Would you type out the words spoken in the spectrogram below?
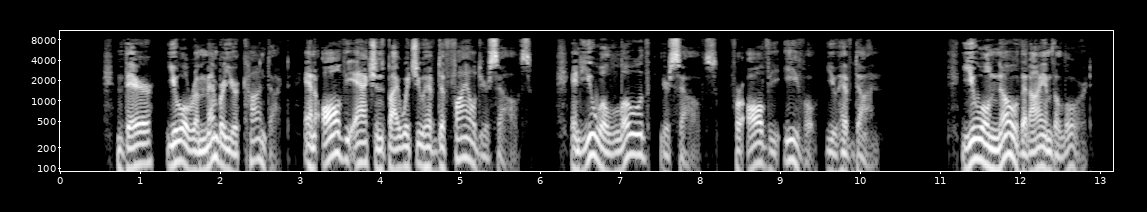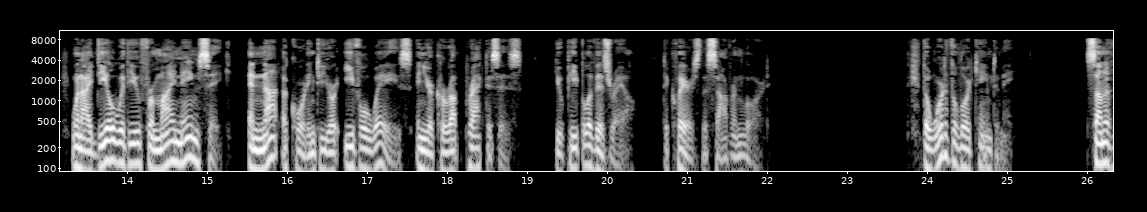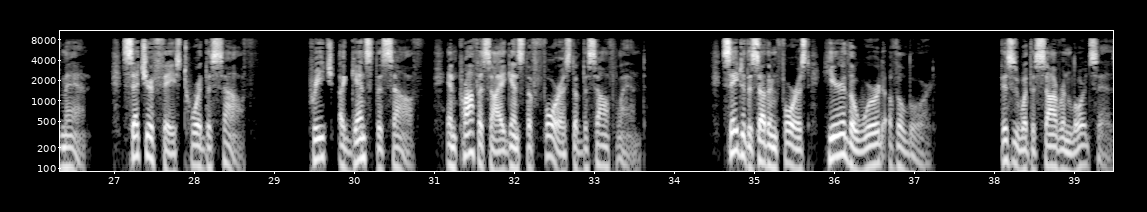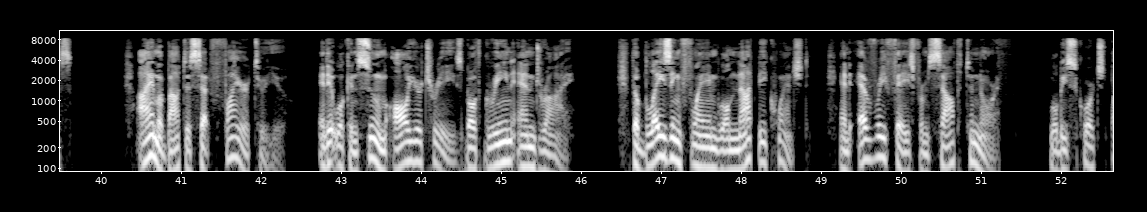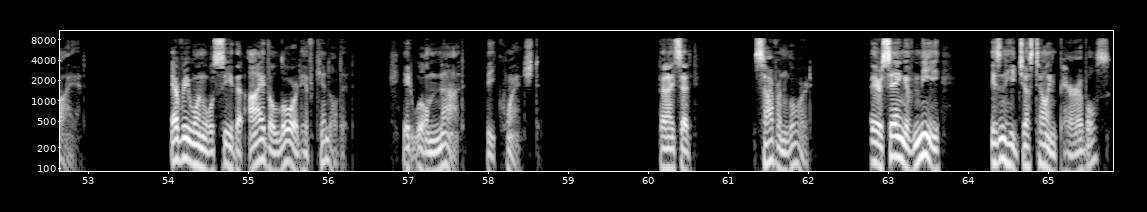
there you will remember your conduct and all the actions by which you have defiled yourselves. And you will loathe yourselves for all the evil you have done you will know that i am the lord when i deal with you for my name's sake and not according to your evil ways and your corrupt practices you people of israel declares the sovereign lord. The word of the lord came to me. Son of man set your face toward the south. Preach against the south and prophesy against the forest of the southland. Say to the southern forest hear the word of the lord. This is what the sovereign lord says i am about to set fire to you and it will consume all your trees both green and dry. The blazing flame will not be quenched and every face from south to north will be scorched by it. Everyone will see that i the lord have kindled it. It will not be quenched. Then i said sovereign lord they are saying of me isn't he just telling parables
